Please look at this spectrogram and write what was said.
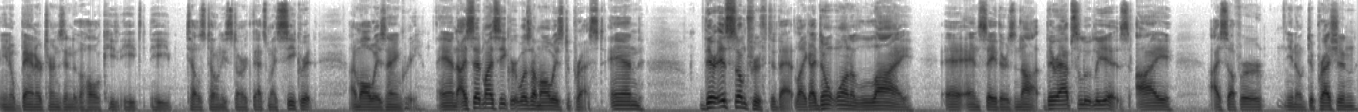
you know, Banner turns into the Hulk. He he he tells Tony Stark, That's my secret. I'm always angry. And I said my secret was I'm always depressed. And there is some truth to that. Like, I don't want to lie and say there's not. There absolutely is. I I suffer, you know, depression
